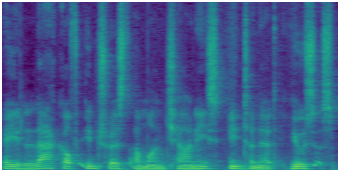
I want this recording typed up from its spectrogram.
a lack of interest among Chinese internet users.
